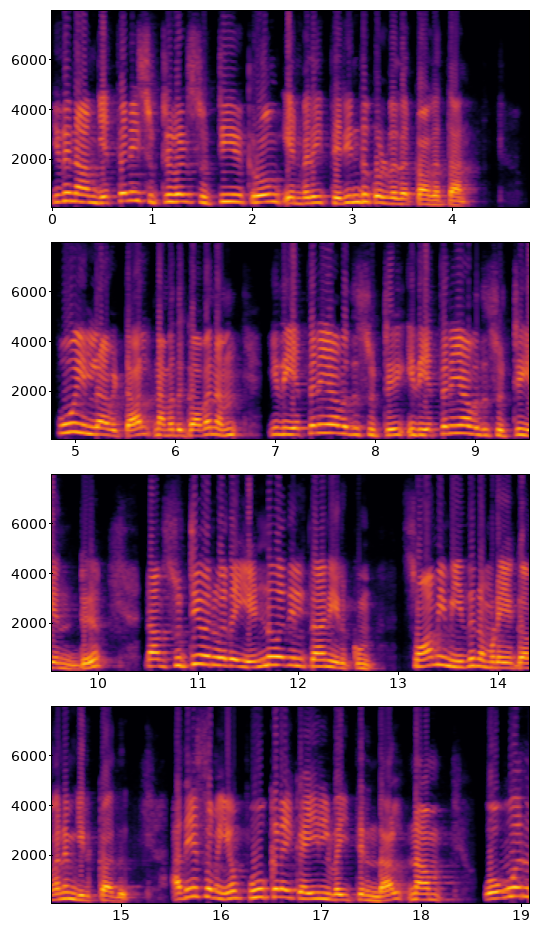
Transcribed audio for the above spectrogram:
இது நாம் எத்தனை சுற்றுகள் சுற்றி இருக்கிறோம் என்பதை தெரிந்து கொள்வதற்காகத்தான். பூ இல்லாவிட்டால் நமது கவனம் இது எத்தனையாவது சுற்று இது எத்தனையாவது சுற்று என்று நாம் சுற்றி வருவதை எண்ணுவதில் தான் இருக்கும். சுவாமி மீது நம்முடைய கவனம் இருக்காது. அதே சமயம் பூக்களை கையில் வைத்திருந்தால் நாம் ஒவ்வொரு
